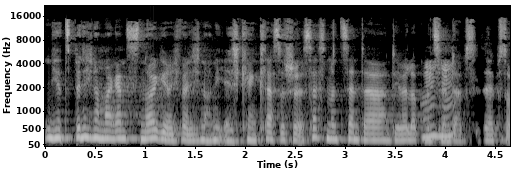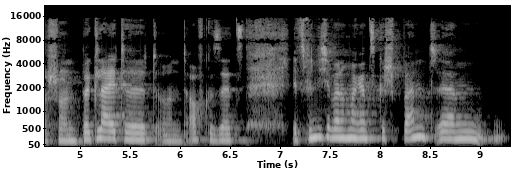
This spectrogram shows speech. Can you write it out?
jetzt bin ich noch mal ganz neugierig, weil ich noch nie, ich kenne klassische Assessment Center, Development mhm. Center, habe sie selbst auch schon begleitet und aufgesetzt. Jetzt bin ich aber noch mal ganz gespannt. Ähm,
